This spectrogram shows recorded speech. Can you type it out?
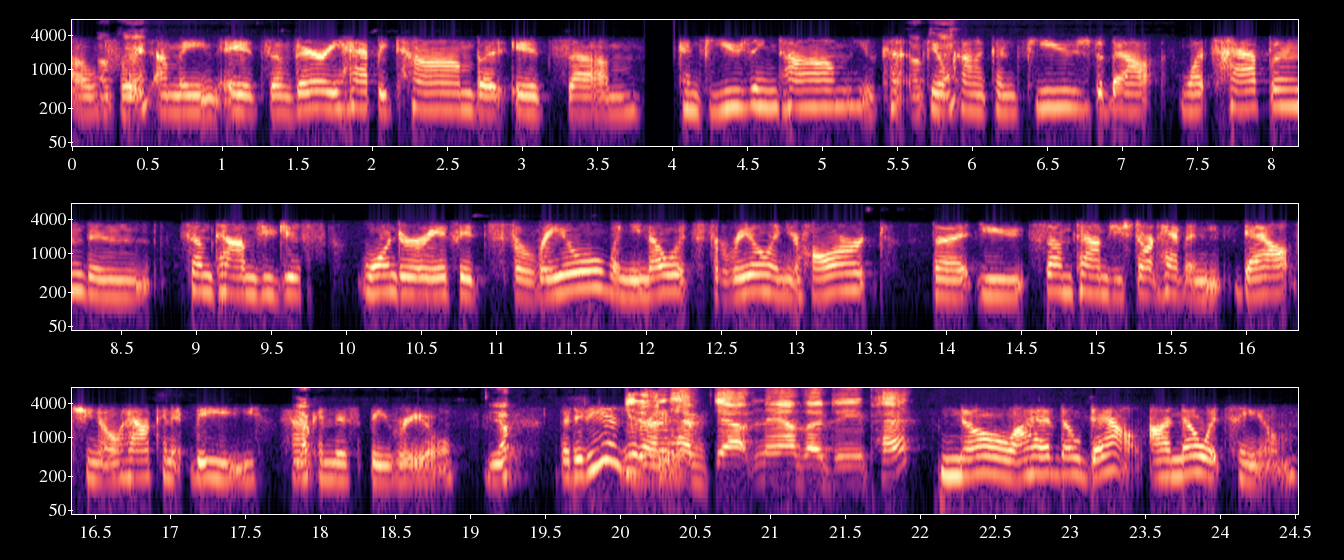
over Okay. it. I mean, it's a very happy time, but it's um confusing time. You kind feel Okay. kind of confused about what's happened, and sometimes you just wonder if it's for real when you know it's for real in your heart. But you sometimes you start having doubts. You know, how can it be? How can this be real? Yep. But it is. You don't real. have doubt now, though, do you, Pat? No, I have no doubt. I know it's him.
